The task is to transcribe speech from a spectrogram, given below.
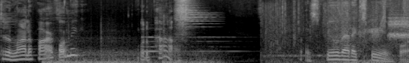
Into the line of fire for me? With a pal. Let's feel that experience for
